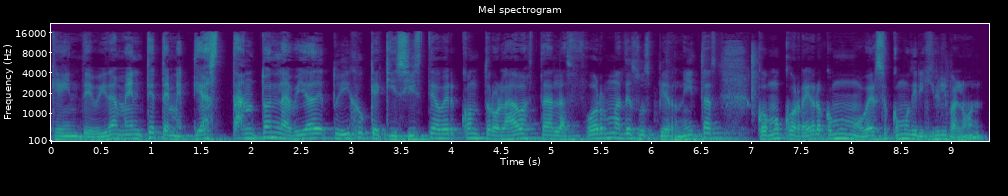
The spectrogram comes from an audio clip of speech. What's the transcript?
que indebidamente te metías tanto en la vida de tu hijo que quisiste haber controlado hasta las formas de sus piernitas, cómo correr o cómo moverse o cómo dirigir el balón.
